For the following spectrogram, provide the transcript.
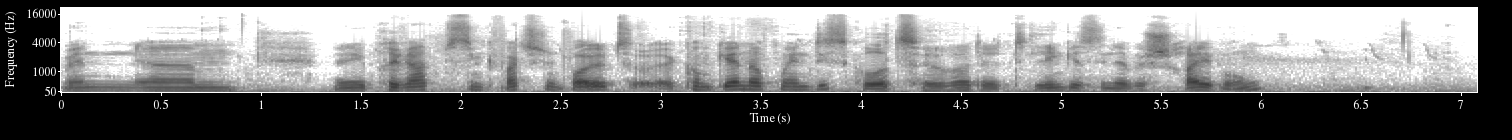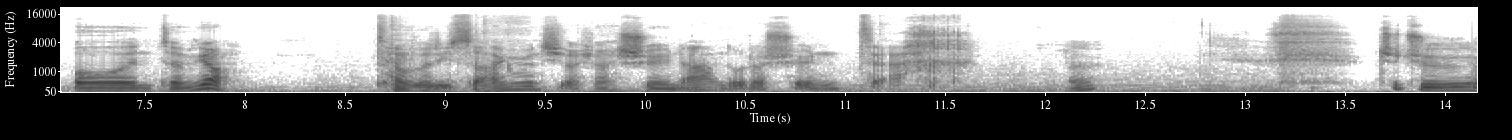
wenn, ähm, wenn ihr privat ein bisschen quatschen wollt, äh, kommt gerne auf meinen Discord-Server. Der Link ist in der Beschreibung. Und ähm, ja, dann würde ich sagen, wünsche ich euch einen schönen Abend oder schönen Tag. Ne? Tschüss.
